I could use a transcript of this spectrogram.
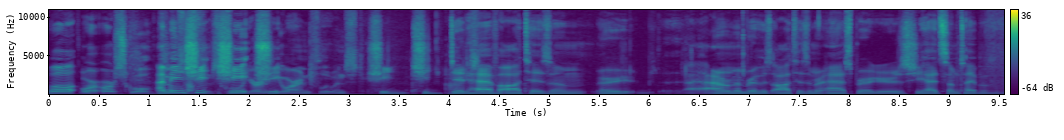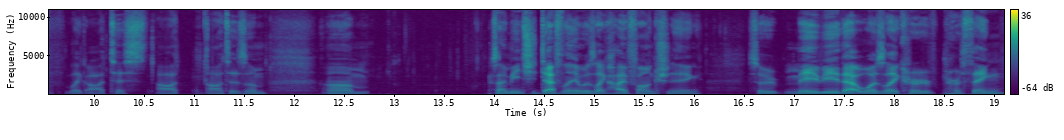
Well, or or school. I mean, she- she- you're, she- you're influenced. she she did Obviously. have autism or I don't remember if it was autism or Asperger's. She had some type of like autist aut- autism. Um so I mean, she definitely was like high functioning. So maybe that was like her her thing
